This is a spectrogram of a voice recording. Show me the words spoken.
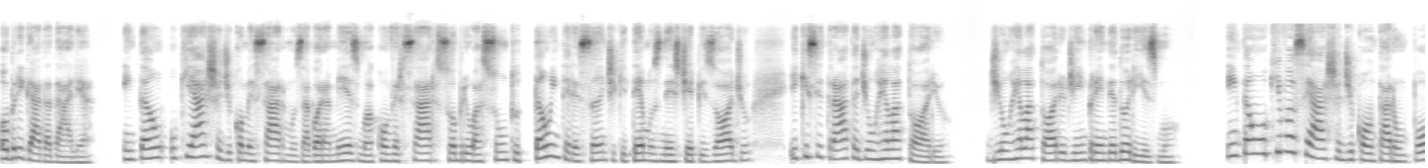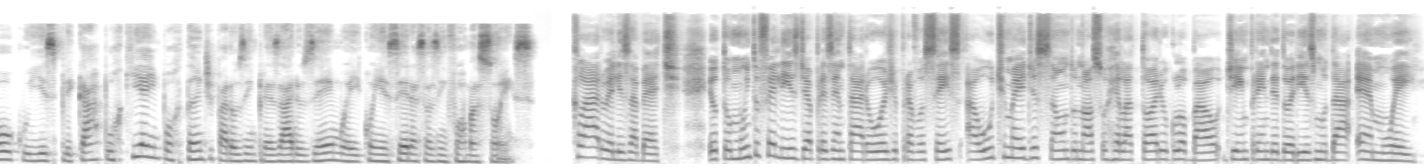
Obrigada, Dália. Então, o que acha de começarmos agora mesmo a conversar sobre o assunto tão interessante que temos neste episódio e que se trata de um relatório, de um relatório de empreendedorismo? Então, o que você acha de contar um pouco e explicar por que é importante para os empresários Amway conhecer essas informações? Claro, Elizabeth. Eu estou muito feliz de apresentar hoje para vocês a última edição do nosso relatório global de empreendedorismo da Amway.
